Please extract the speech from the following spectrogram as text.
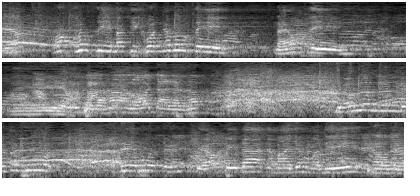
เดี๋ยวห้องห้องสี่มากี่คนครับห้องสี่ไหนห้องสี่นี่คนละห้าร้อยจ่ายกันครับ เดี๋ยวเรื่องเงินเดี๋ยวต้องพูดนี่พูดถึงเดี๋ยวปีหน้าจะมาเยอะกว่านี้เข้าเลย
